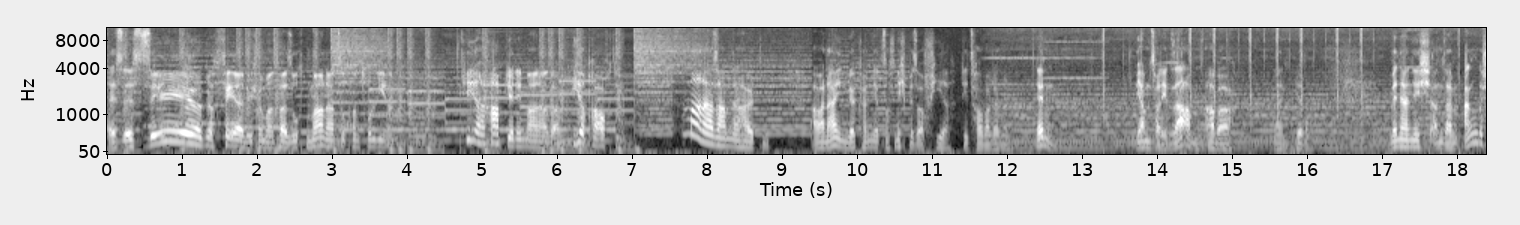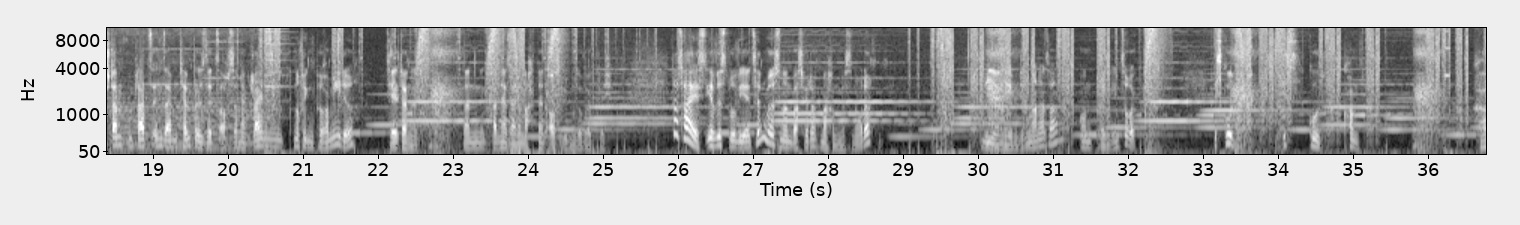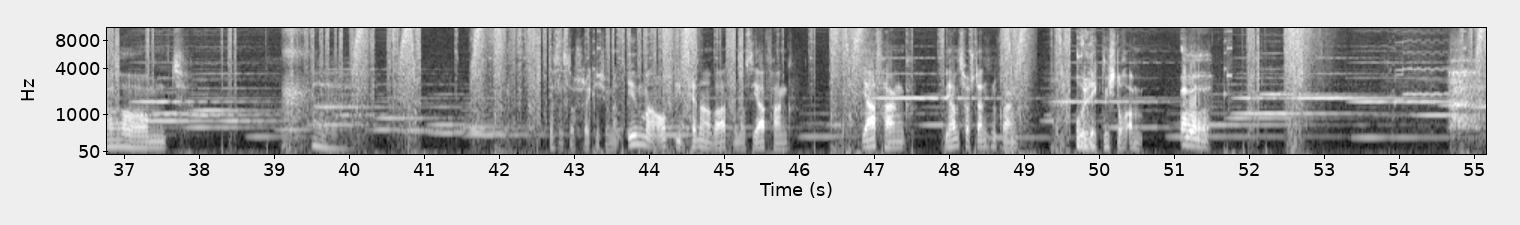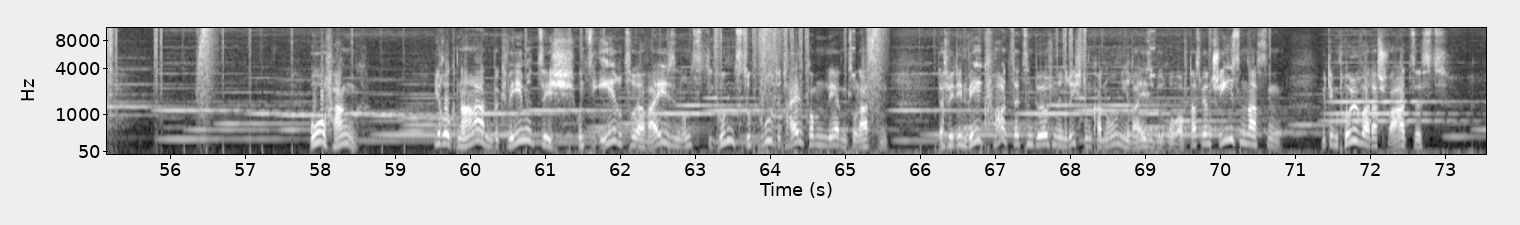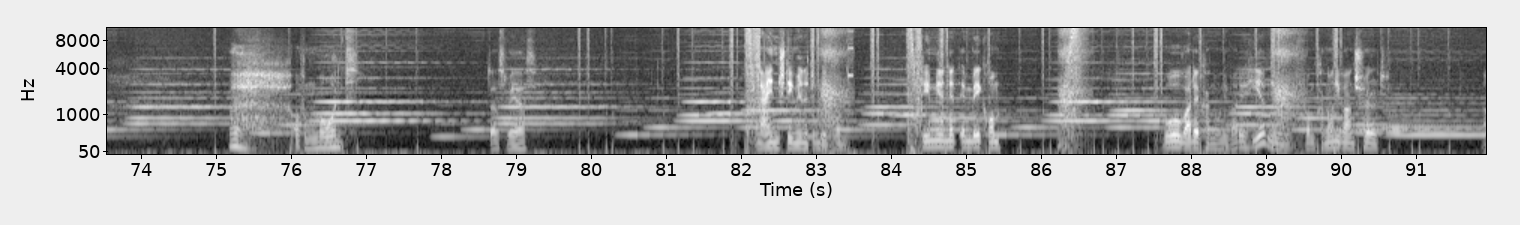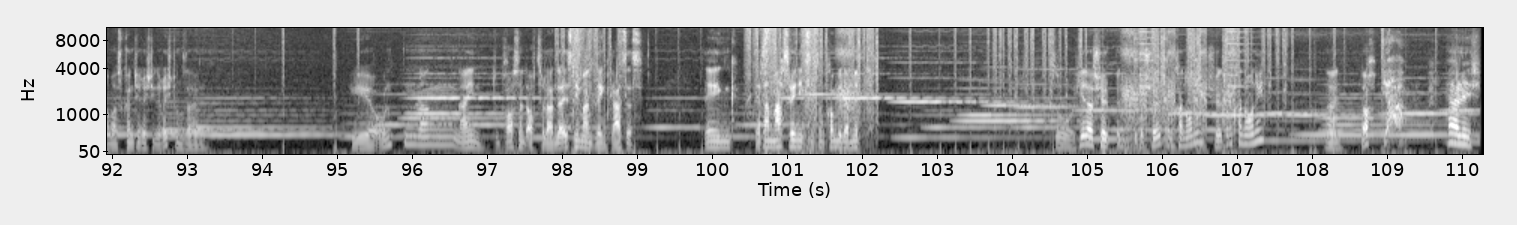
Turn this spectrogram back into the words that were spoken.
Es ist sehr gefährlich, wenn man versucht, Mana zu kontrollieren. Hier habt ihr den Mana-Samen. Ihr braucht ihn. Mana-Samen erhalten. Aber nein, wir können jetzt noch nicht bis auf 4 die Zauberlevel. Denn wir haben zwar den Samen, aber... Nein, hier rum. Wenn er nicht an seinem angestammten Platz in seinem Tempel sitzt, auf seiner kleinen, knuffigen Pyramide, zählt er nicht. Dann kann er seine Macht nicht ausüben, so wirklich. Das heißt, ihr wisst, wo wir jetzt hin müssen und was wir dort machen müssen, oder? Wir nehmen den Manasan und bringen ihn zurück. Ist gut. Ist gut. Kommt. Kommt. Das ist doch schrecklich, wenn man immer auf die Penner warten muss. Ja, Funk. Ja, Funk. Wir haben es verstanden, Funk. Oh, leg mich doch am... Oh. O Fang, Ihre Gnaden bequemet sich, uns die Ehre zu erweisen, uns die Gunst zugute teilkommen werden zu lassen, dass wir den Weg fortsetzen dürfen in Richtung Kanoni-Reisebüro, auf das wir uns schießen lassen, mit dem Pulver, das schwarz ist. Auf den Mond. Das wär's. Nein, steh mir nicht im Weg rum. Steh mir nicht im Weg rum. Wo war der Kanoni? War der hier? Nee, vom Kanoni war ein Schild. Aber es könnte die richtige Richtung sein. Hier unten lang? Nein, du brauchst nicht aufzuladen. Da ist niemand, Link. Lass es. Link. Ja, dann mach's wenigstens und komm wieder mit. So, hier das Schild bitte. Bitte Schild und Kanoni? Schild und Kanoni? Nein. Doch? Ja! Herrlich.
